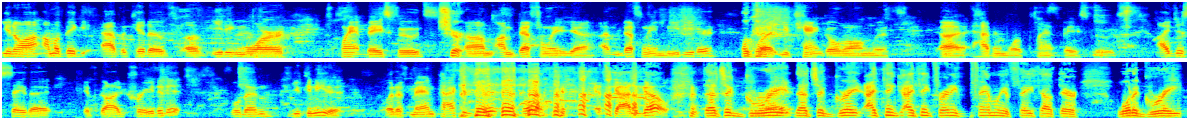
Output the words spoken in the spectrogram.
you know, I, am a big advocate of, of eating more plant-based foods. Sure. Um, I'm definitely, yeah, I'm definitely a meat eater. Okay. But you can't go wrong with uh, having more plant-based foods. I just say that if God created it, well, then you can eat it. But if man packaged it, well, it's got to go. That's a great. Right? That's a great. I think. I think for any family of faith out there, what a great.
